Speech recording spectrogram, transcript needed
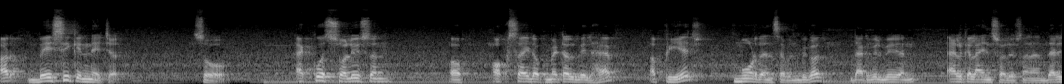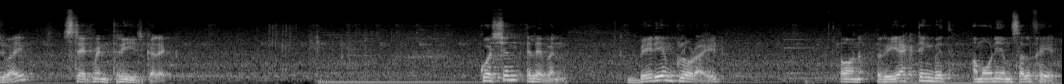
are basic in nature. So aqueous solution of oxide of metal will have a pH more than 7 because that will be an alkaline solution and that is why statement 3 is correct. Question 11 Barium chloride on reacting with ammonium sulfate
